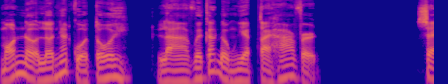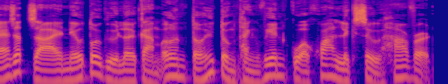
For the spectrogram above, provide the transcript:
Món nợ lớn nhất của tôi là với các đồng nghiệp tại Harvard. Sẽ rất dài nếu tôi gửi lời cảm ơn tới từng thành viên của khoa lịch sử Harvard.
